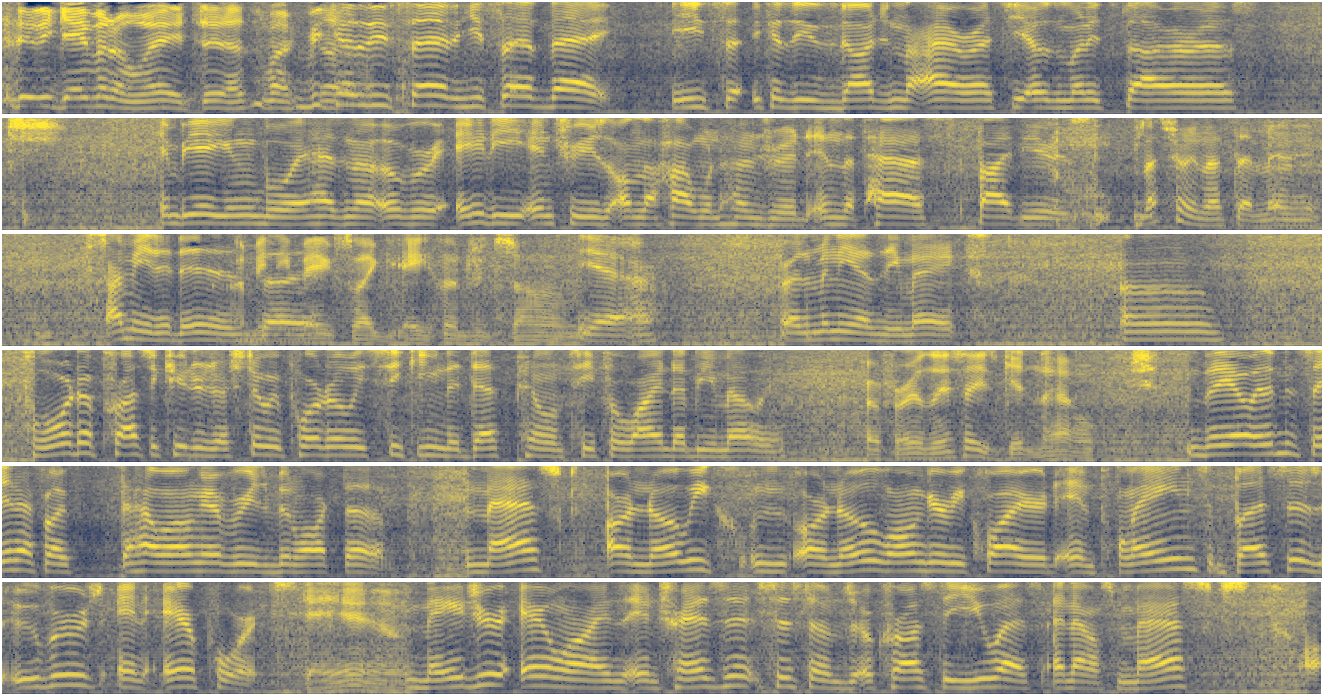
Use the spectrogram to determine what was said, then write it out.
Dude, he gave it away too. That's fucked because up. he said he said that he said because he's dodging the IRS. He owes money to the IRS. NBA YoungBoy has now over 80 entries on the Hot 100 in the past five years. That's really not that many. I mean, it is, I mean, he makes like 800 songs. yeah, for as many as he makes. Um, Florida prosecutors are still reportedly seeking the death penalty for YNW Melly. But for real, they say he's getting out. They they've been saying that for like how long ever he's been locked up. Masks are no are no longer required in planes, buses, Ubers, and airports. Damn. Major airlines and transit systems across the U.S. announced masks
